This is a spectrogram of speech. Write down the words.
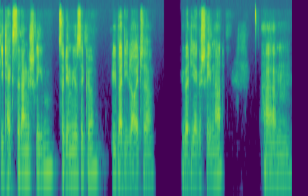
die Texte dann geschrieben zu dem Musical, über die Leute, über die er geschrieben hat. Ähm,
